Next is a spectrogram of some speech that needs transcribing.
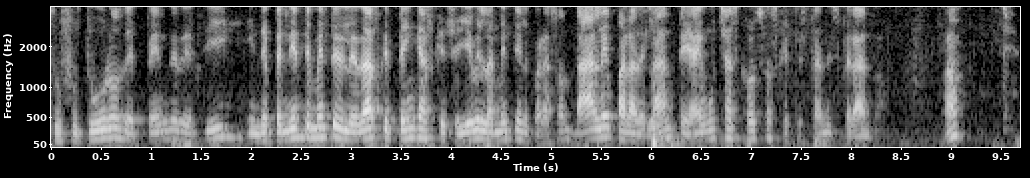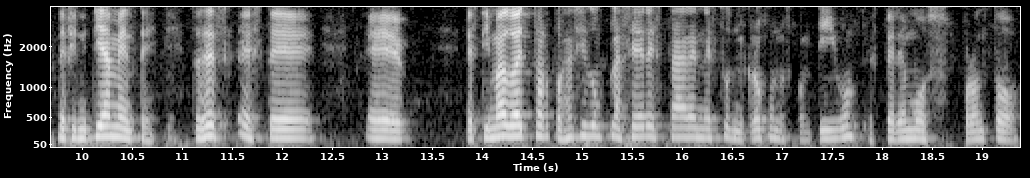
tu futuro depende de ti, independientemente de la edad que tengas que se lleve la mente y el corazón, dale para adelante, hay muchas cosas que te están esperando. Definitivamente. Entonces, este, eh, estimado Héctor, pues ha sido un placer estar en estos micrófonos contigo. Esperemos pronto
